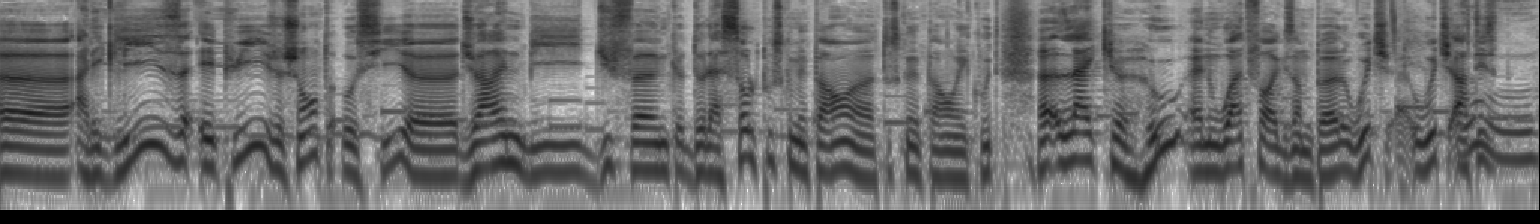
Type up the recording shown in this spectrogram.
euh, à l'église et puis je chante aussi euh, du R&B, du funk, de la soul, tout ce que mes parents, euh, tout ce que mes parents écoutent. Euh, like uh, who and what, for example? Which which artist? Ooh.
